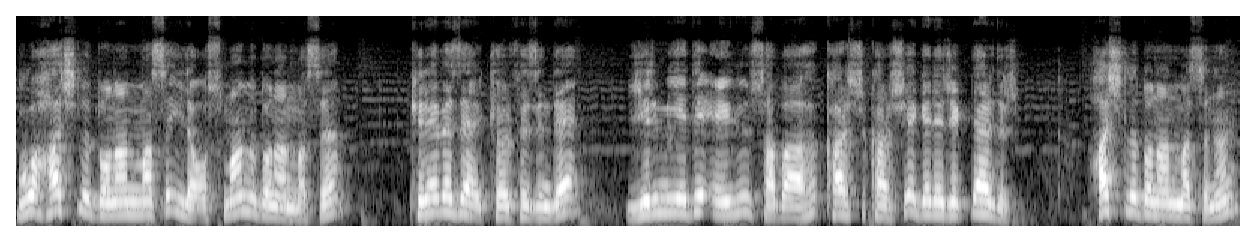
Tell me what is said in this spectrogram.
Bu Haçlı donanması ile Osmanlı donanması Preveze körfezinde 27 Eylül sabahı karşı karşıya geleceklerdir. Haçlı donanmasının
